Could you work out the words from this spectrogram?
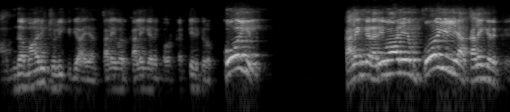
அந்த மாதிரி சொல்லிக்கிறாய்? என் தலைவர் கலைஞருக்கு அவர் கட்டியிருக்கிற கோயில். கலைஞர் அறிவாலயம் கோயில் யா கலைஞருக்கு?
